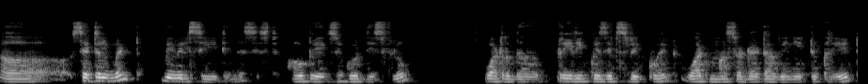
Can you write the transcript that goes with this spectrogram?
uh, settlement we will see it in the system. How to execute this flow? What are the prerequisites required? What master data we need to create?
